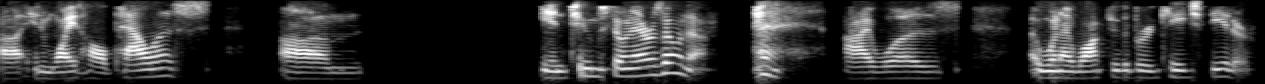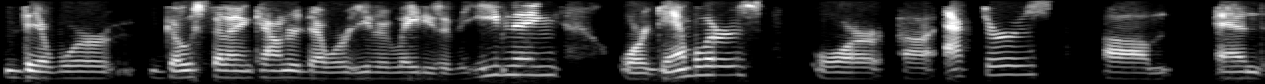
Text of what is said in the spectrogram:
uh, in Whitehall Palace, um, in Tombstone, Arizona. I was when I walked through the Birdcage Theater. There were ghosts that I encountered that were either ladies of the evening, or gamblers, or uh, actors, um, and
